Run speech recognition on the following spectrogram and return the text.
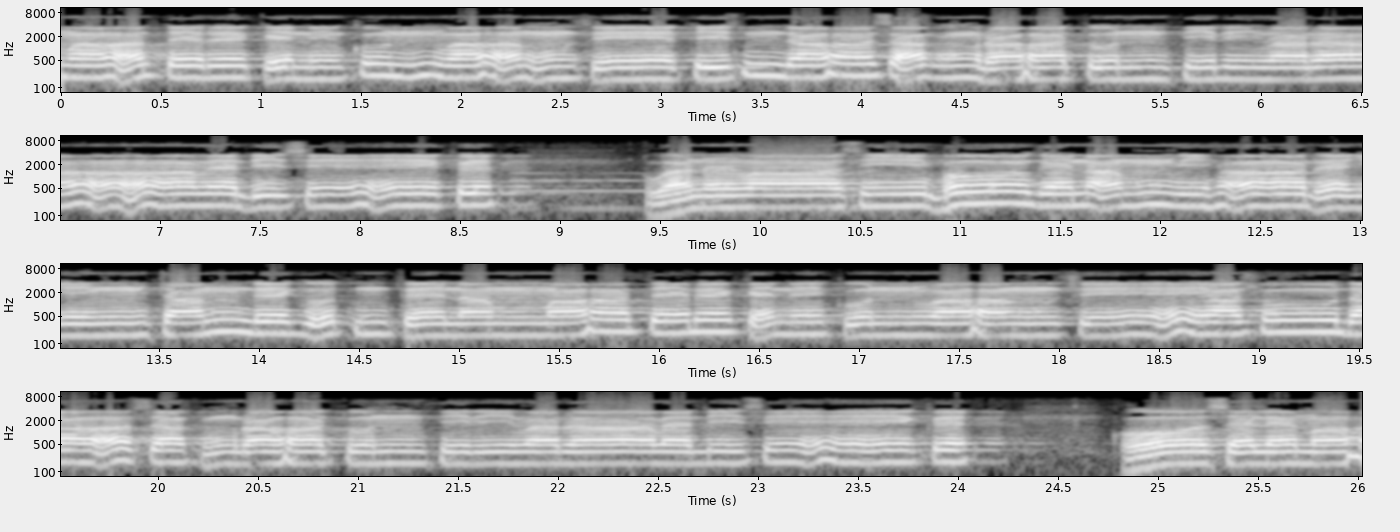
මාතර කෙනෙකුන් වහන්සේ තිස්දහසක් රහතුන් පිරිවරා වැඩිසේක. වනවාසී භෝග නම් විහාරයෙන් චන්ද ගුත්ත නම් මාතර කෙනෙකුන් වහන්සේ අසූදහසක් රහතුන් පිරිවරා වැඩිසේක. කෝසල මහ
